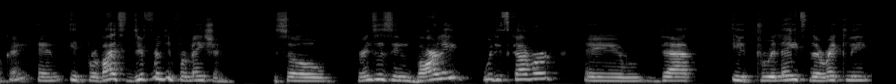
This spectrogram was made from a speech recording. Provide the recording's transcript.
okay? And it provides different information. So for instance, in barley, we discovered um, that it relates directly,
